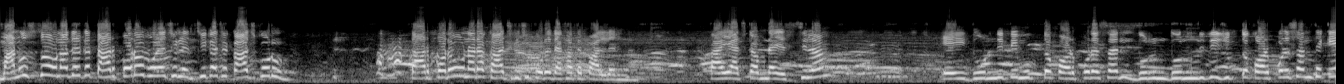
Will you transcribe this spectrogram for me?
মানুষ তো ওনাদেরকে তারপরও বলেছিলেন, ঠিক আছে, কাজ করুন। তারপরেও ওনারা কাজ কিছু করে দেখাতে পারলেন না। তাই আজকে আমরা এসেছিলাম। এই দুর্নীতিমুক্ত কর্পোরেশন দুর্নীতিযুক্ত কর্পোরেশন থেকে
